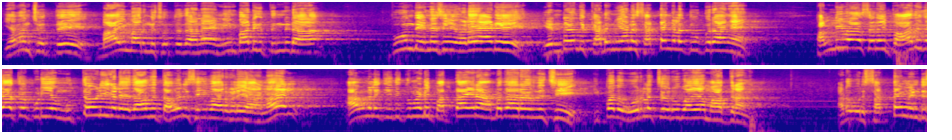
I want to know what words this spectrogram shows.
எவன் சொத்து? பாய்மாருங்க சொத்து தானே? நீ பாட்டுக்கு தின்னுடா. பூந்து என்ன செய்ய விளையாடு என்று அந்த கடுமையான சட்டங்களை தூக்குறாங்க. பள்ளிவாசலை பாதுகாக்கக்கூடிய முத்தவழிகள் ஏதாவது தவறு செய்வார்களே ஆனால் அவங்களுக்கு இதுக்கு முன்னாடி பத்தாயிரம் ஐம்பதாயிரம் இருந்துச்சு. இப்போ அதை ஒரு லட்சம் ரூபாயாக மாத்துறாங்க. ஆனால் ஒரு சட்டம் என்று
